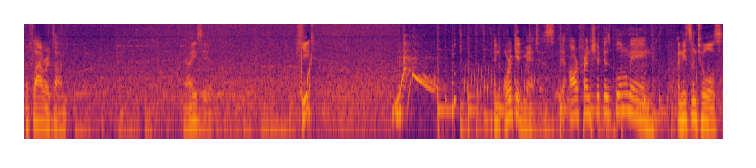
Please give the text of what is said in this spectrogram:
the flower it's on. Now you see it. Pete? An orchid mantis. Our friendship is blooming. I need some tools.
